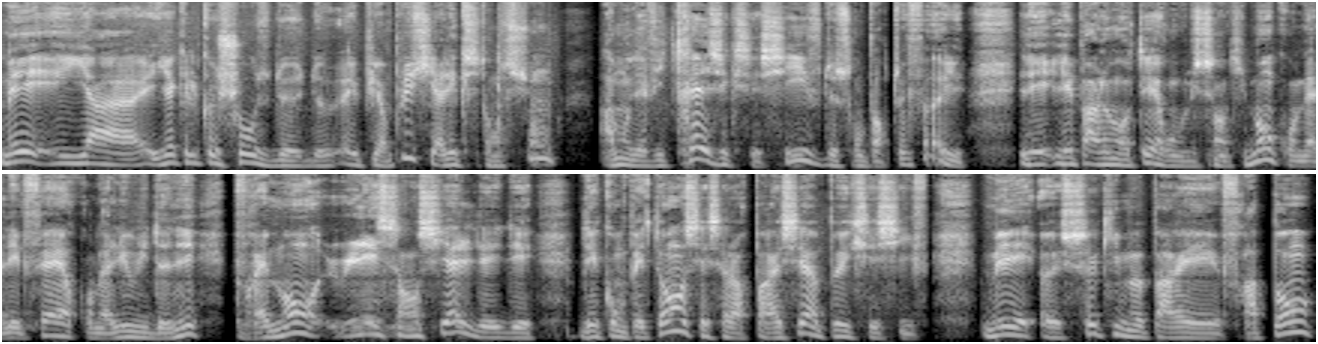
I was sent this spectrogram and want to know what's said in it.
Mais il y a il y a quelque chose de, Et puis en plus, il y a l'extension à mon avis, très excessive de son portefeuille. Les, les parlementaires ont eu le sentiment qu'on allait faire, qu'on allait lui donner vraiment l'essentiel des, des, des, compétences, et ça leur paraissait un peu excessif. Mais euh, ce qui me paraît frappant,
